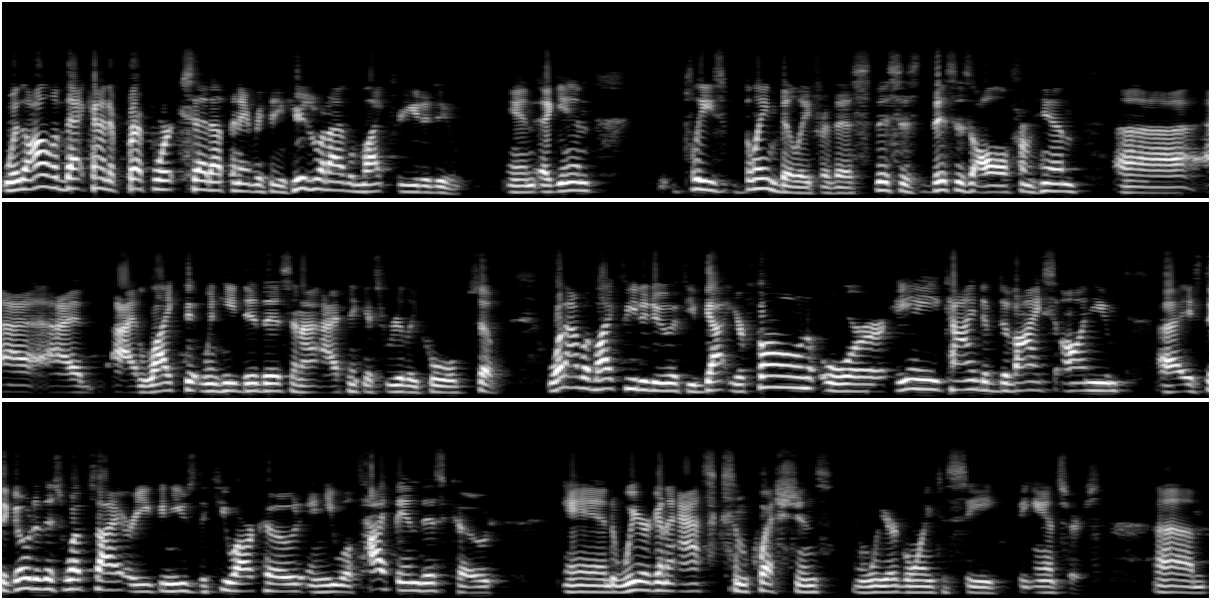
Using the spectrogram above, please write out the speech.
with all of that kind of prep work set up and everything, here's what I would like for you to do. And again, please blame Billy for this. This is this is all from him. Uh, I, I, I liked it when he did this, and I, I, think it's really cool. So, what I would like for you to do, if you've got your phone or any kind of device on you, uh, is to go to this website, or you can use the QR code, and you will type in this code, and we are going to ask some questions, and we are going to see the answers. Um,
